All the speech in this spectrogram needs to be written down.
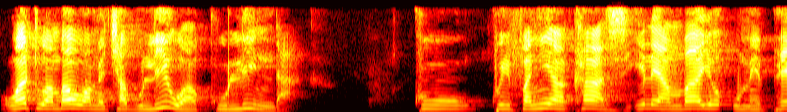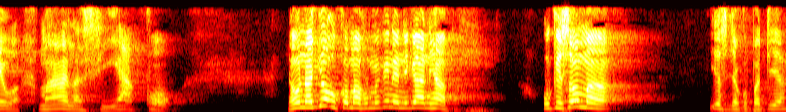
Watu ambao wamechaguliwa kulinda ku, kuifanyia kazi ile ambayo umepewa maana si yako. Na unajua ukomavu mwingine ni gani hapa? Ukisoma hiyo sijakupatia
